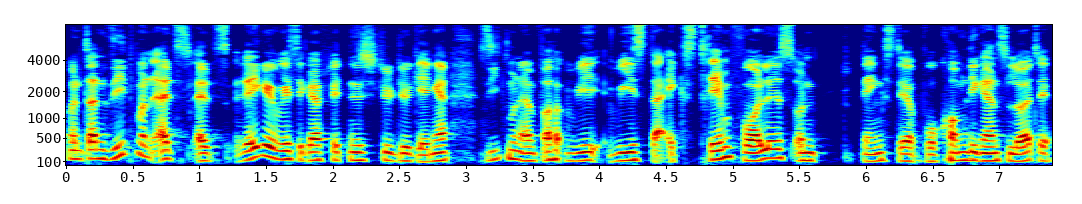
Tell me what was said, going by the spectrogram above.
und dann sieht man als, als regelmäßiger Fitnessstudiogänger, sieht man einfach, wie, wie es da extrem voll ist und du denkst dir, wo kommen die ganzen Leute?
